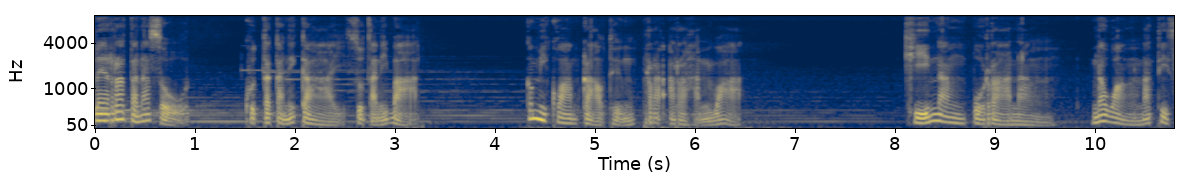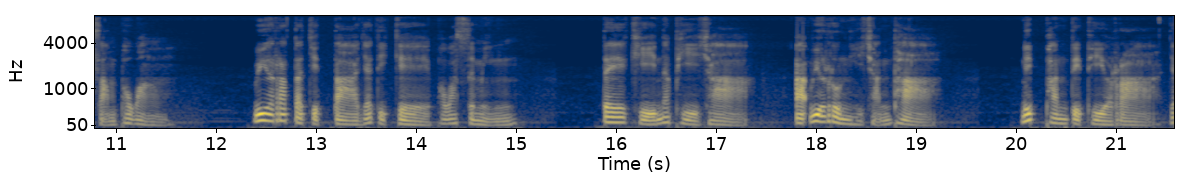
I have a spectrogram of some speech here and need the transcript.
ในรัตนสูตร ขุตกนิกาย สุตานิบาต ก็มีความกล่าวถึงพระอรหันต์ว่า ขีนังปุรานัง นวังนัตติสัมภวัง วิรัตจิตตายติเกภวัสมิง เตขีนพีชา อวิรุณหิฉันธานิพพันติทีราย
